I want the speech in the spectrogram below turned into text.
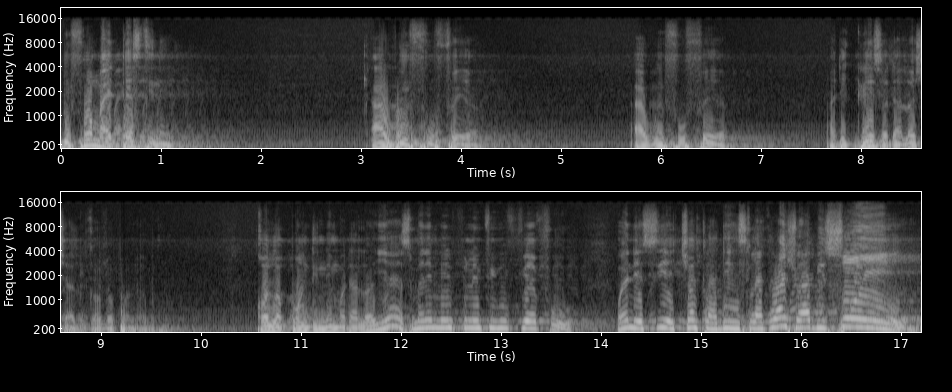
before my destiny. I will fulfill. I will fulfill. And the grace of the Lord shall be called upon. Call upon the name of the Lord. Yes, many people fearful. When they see a church like this, it's like, why should I be sowing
